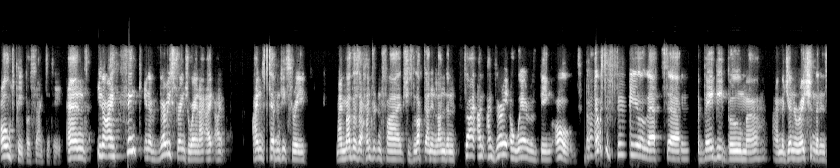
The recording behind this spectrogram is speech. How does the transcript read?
old people sanctity. And you know, I think in a very strange way, and I, I, I am 73. My mother's 105. She's locked down in London. So I, am I'm, I'm very aware of being old. But I also feel that uh, the baby boomer, I'm a generation that has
